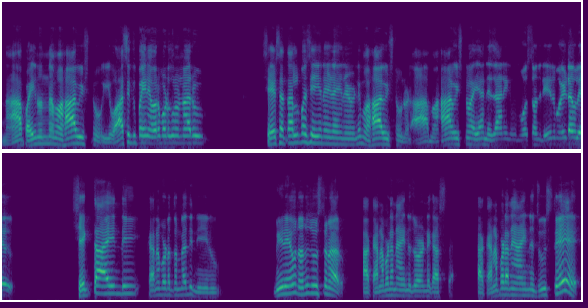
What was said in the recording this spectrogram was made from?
నా పైనున్న మహావిష్ణువు ఈ వాసుకి పైన ఎవరు పడుకుని ఉన్నారు చేయనైడు అయినటువంటి మహావిష్ణువు ఉన్నాడు. ఆ మహావిష్ణువు అయ్యా నిజానికి మోస్తోంది. నేను మోయడం లేదు. శక్తి అయింది కనబడుతున్నది నేను. మీరేమో నన్ను చూస్తున్నారు. ఆ కనబడని ఆయన చూడండి కాస్త. ఆ కనపడని ఆయన్ని చూస్తే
